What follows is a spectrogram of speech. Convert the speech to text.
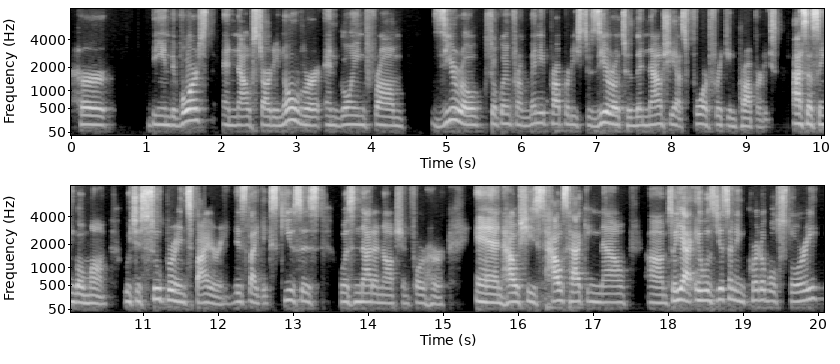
her being divorced and now starting over and going from zero so going from many properties to zero to then now she has four freaking properties as a single mom which is super inspiring. It's like excuses was not an option for her and how she's house hacking now. Um, so yeah it was just an incredible story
